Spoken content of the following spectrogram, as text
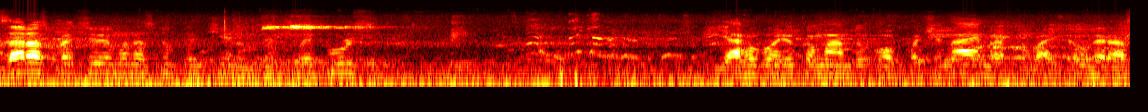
Зараз працюємо наступним чином. Знайшли пульс. Я говорю команду ОФ, починаємо рахувати, другий раз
